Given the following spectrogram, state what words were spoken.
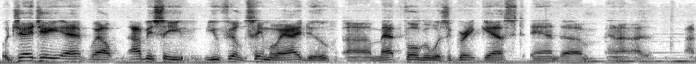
Well, JJ, uh, well, obviously you feel the same way I do. Uh, Matt Fogal was a great guest, and um, and I, I,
